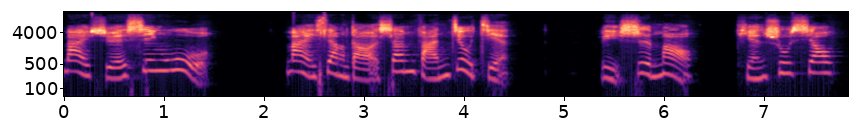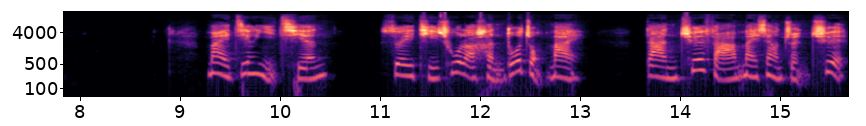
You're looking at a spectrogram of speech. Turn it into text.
脉学新物，脉象的删繁就简。李世茂、田书霄，《脉经》以前虽提出了很多种脉，但缺乏脉象准确、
